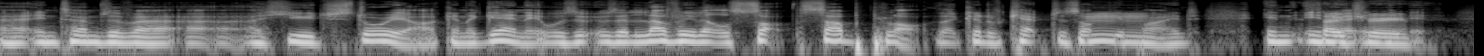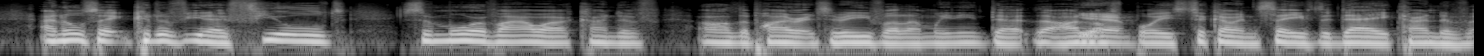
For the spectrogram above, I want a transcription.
uh, in terms of a, a, a huge story arc. And again, it was it was a lovely little sub- subplot that could have kept us occupied. In, in So a- in- true. And also it could have you know fueled some more of our kind of oh the pirates are evil and we need the, the our Yeah. lost boys to go and save the day kind of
